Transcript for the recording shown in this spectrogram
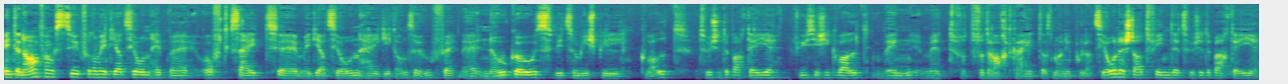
In den Anfangszügen der Mediation hat man oft gesagt, äh, Mediation habe ganz Haufen äh, No-Gos, wie zum Beispiel Gewalt zwischen den Parteien, physische Gewalt, wenn man den Verdacht hat, dass Manipulationen stattfinden zwischen den Parteien,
